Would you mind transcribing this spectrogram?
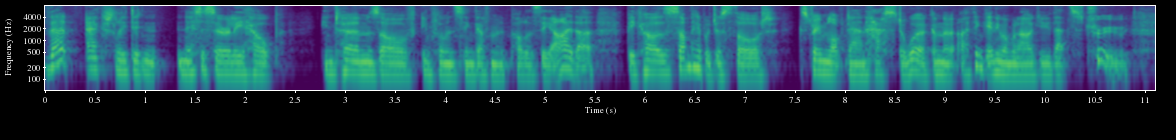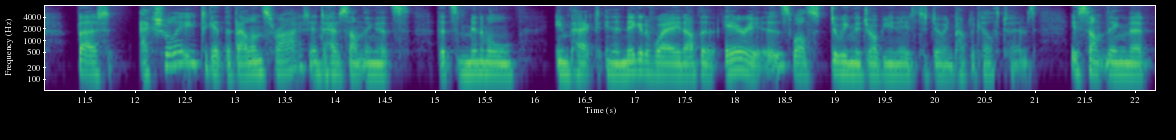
That actually didn't necessarily help in terms of influencing government policy either, because some people just thought extreme lockdown has to work. And I think anyone would argue that's true. But actually, to get the balance right and to have something that's that's minimal impact in a negative way in other areas whilst doing the job you needed to do in public health terms is something that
